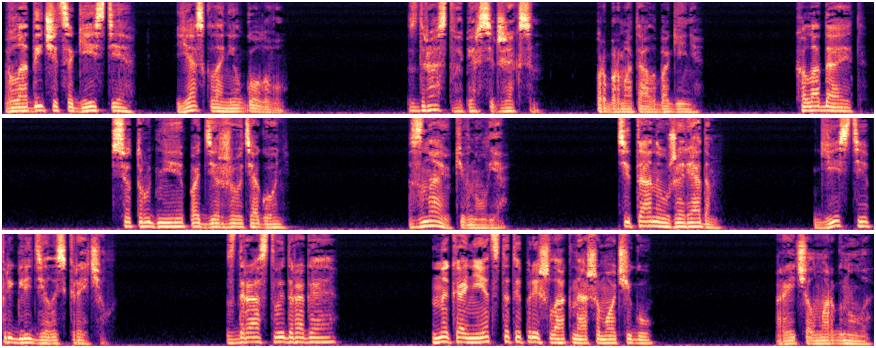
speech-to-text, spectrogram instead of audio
Владычица Гестия, я склонил голову. «Здравствуй, Перси Джексон», — пробормотала богиня. «Холодает. Все труднее поддерживать огонь. «Знаю», — кивнул я. «Титаны уже рядом». Гестия пригляделась к Рэчел. «Здравствуй, дорогая. Наконец-то ты пришла к нашему очагу». Рэйчел моргнула.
